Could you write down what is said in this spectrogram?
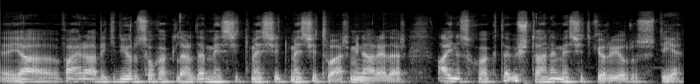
E, ya Fahir abi gidiyoruz sokaklarda mescit mescit mescit var minareler. Aynı sokakta üç tane mescit görüyoruz diye.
